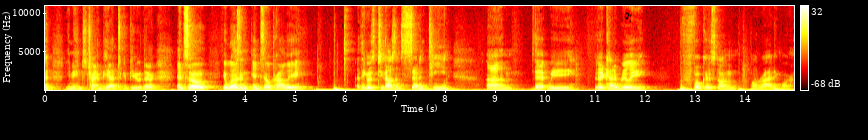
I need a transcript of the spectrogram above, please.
you need to try and be at to compete with there. And so it wasn't until probably, I think it was 2017, um, that we that I kind of really focused on on riding more.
